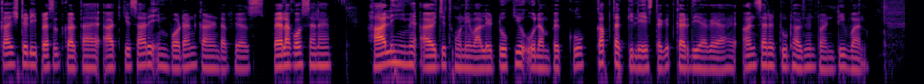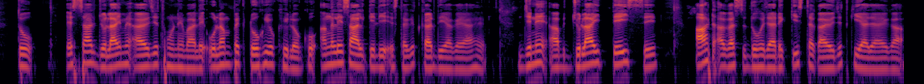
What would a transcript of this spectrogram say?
इसका स्टडी प्रस्तुत करता है। आज के सारे इम्पोर्टेंट करंट अफेयर्स पहला क्वेश्चन है, हाल ही में आयोजित होने वाले टोक्यो ओलंपिक को कब तक के लिए स्थगित कर दिया गया है? आंसर है 2021 तो इस साल जुलाई में आयोजित होने वाले ओलंपिक टोक्यो खेलों को अगले साल के लिए स्थगित कर दिया गया है, जिन्हें अब जुलाई 23 से 8 अगस्त 2021 तक आयोजित किया जाएगा।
